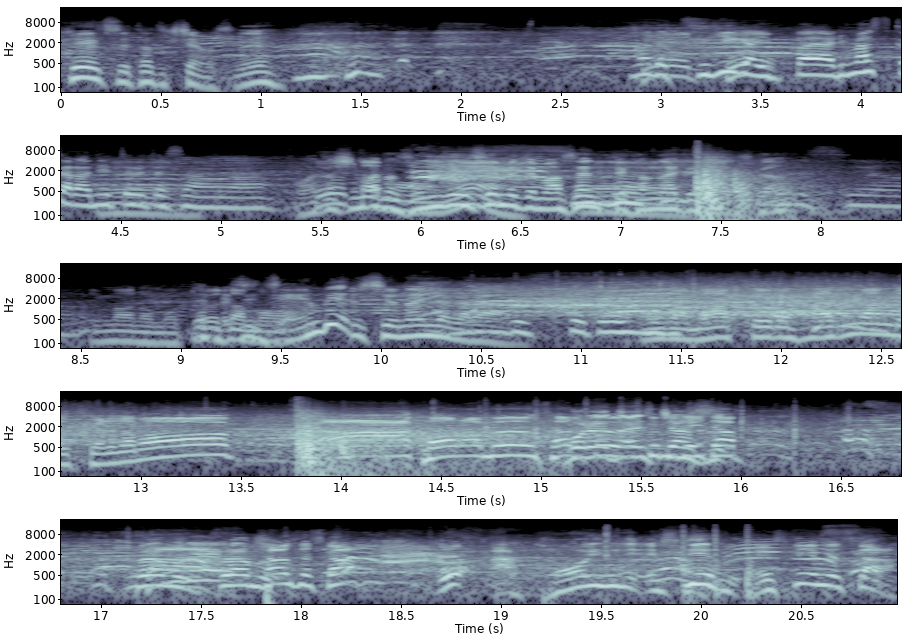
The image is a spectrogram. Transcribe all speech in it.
ッケーで叩きちゃいますね。まだ次がいっぱいありますからね、トヨタさんは。私まだ全然攻めてませんって考えてるんですか。今のもトヨタも。全部やる必要ないんだから。まだ回っているはずなんですけれども、ああこのムーンサルトこれ大チャンス。プラムプラムチャンスですか？おあこういうふうに STF STF ですか？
